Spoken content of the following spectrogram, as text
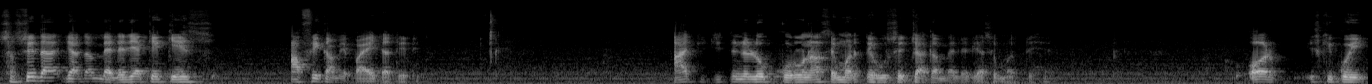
सबसे ज़्यादा मलेरिया के केस अफ्रीका में पाए जाते थे। आज जितने लोग कोरोना से मरते हैं, उससे ज़्यादा मलेरिया से मरते हैं। और इसकी कोई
